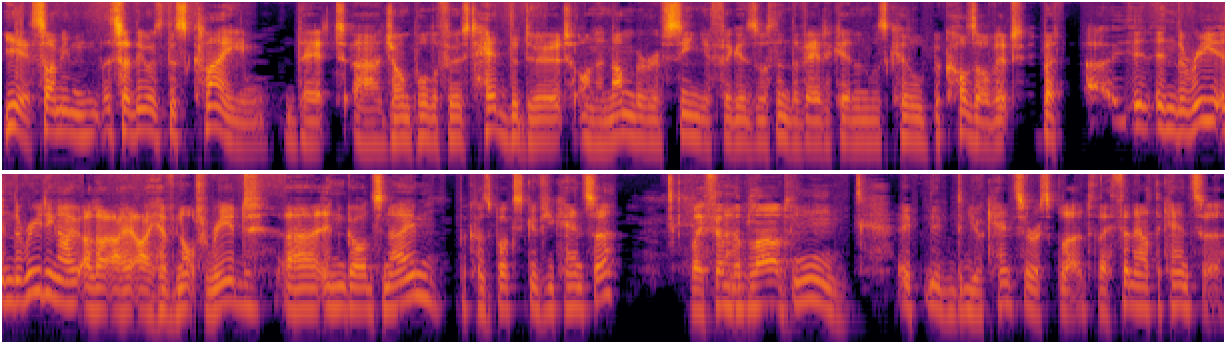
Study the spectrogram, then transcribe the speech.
yes, I mean, so there was this claim that uh, John Paul I had the dirt on a number of senior figures within the Vatican and was killed because of it. But uh, in, in, the re- in the reading, I, I, I have not read uh, In God's Name because books give you cancer. They thin um, the blood. Mm, it, it, your cancerous blood. They thin out the cancer.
